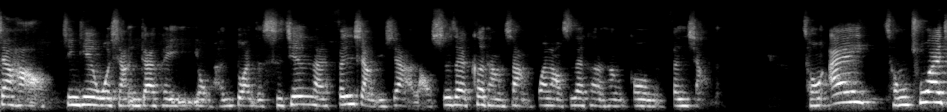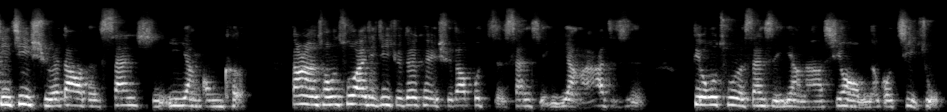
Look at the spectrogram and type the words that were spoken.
家好，今天我想应该可以用很短的时间来分享一下老师在课堂上，关老师在课堂上跟我们分享的，从埃从出埃及记学到的三十一样功课。当然，从出埃及记绝对可以学到不止三十一样啊，他只是丢出了三十一样，然后希望我们能够记住。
